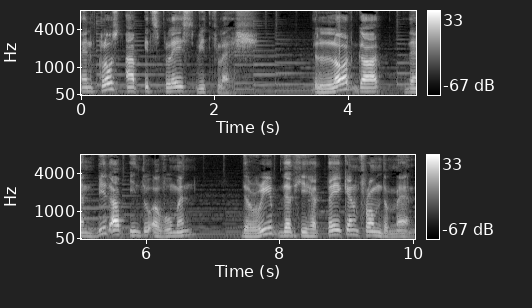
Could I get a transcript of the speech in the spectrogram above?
and closed up its place with flesh. The Lord God then beat up into a woman the rib that he had taken from the man.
